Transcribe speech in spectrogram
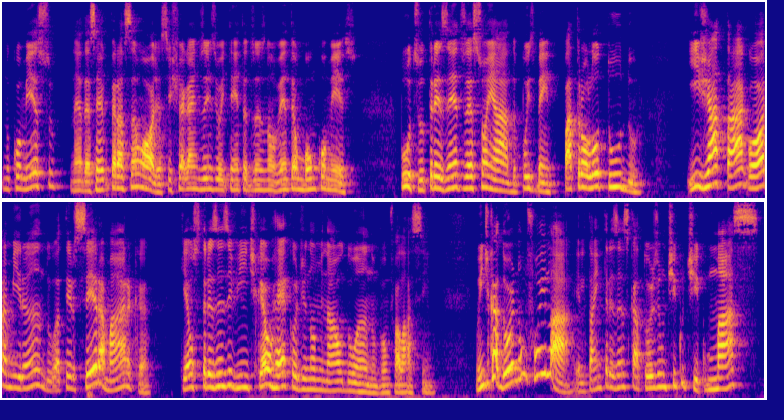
no começo né, dessa recuperação, olha, se chegar em 280, 290 é um bom começo. Putz, o 300 é sonhado. Pois bem, patrolou tudo. E já está agora mirando a terceira marca, que é os 320, que é o recorde nominal do ano, vamos falar assim. O indicador não foi lá, ele está em 314 um tico-tico, mas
